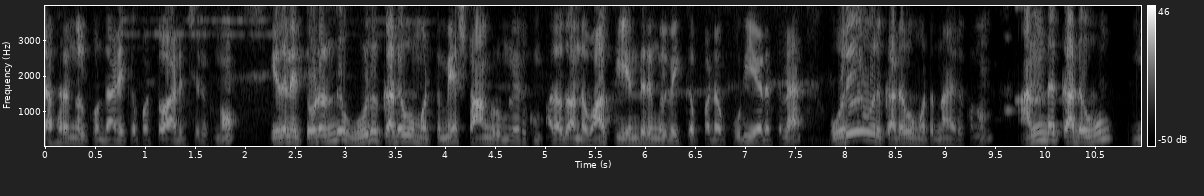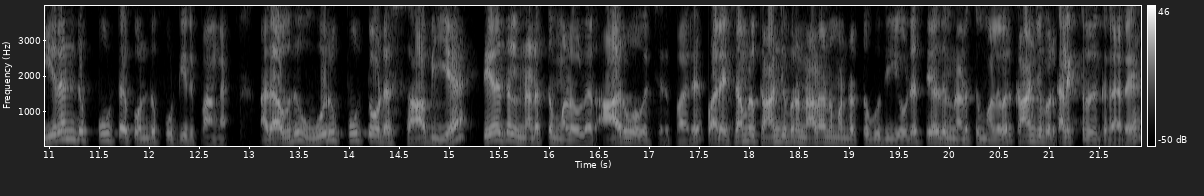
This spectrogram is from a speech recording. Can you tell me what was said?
தகரங்கள் கொண்டு அடைக்கப்பட்டோ அடைச்சிருக்கணும். இதனை தொடர்ந்து ஒரு கதவு மட்டுமே ஸ்ட்ராங் ரூம்ல இருக்கும். அதாவது அந்த வாக்கு இயந்திரங்கள் வைக்கப்படக்கூடிய இடத்துல ஒரே ஒரு கதவு மட்டும்தான் இருக்கணும். அந்த கதவும் இரண்டு பூட்டை கொண்டு பூட்டியிருப்பாங்க. அதாவது ஒரு பூட்டோட சாவியை தேர்தல் நடத்தும் அலுவலர் ஆர்ஓ வச்சிருப்பாரு. ஃபார் எக்ஸாம்பிள் காஞ்சிபுரம் நாடாளுமன்ற தொகுதியோட தேர்தல் நடத்தும் அலுவலர் காஞ்சிபுரம் கலெக்டர் இருக்கிறாரு.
